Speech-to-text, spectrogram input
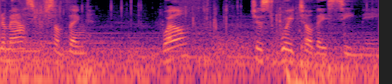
In a mask or something. Well, just wait till they see me.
